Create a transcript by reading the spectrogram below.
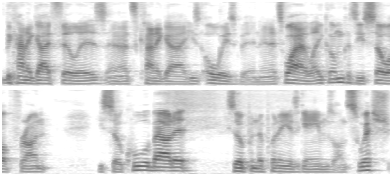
the kind of guy Phil is, and that's the kind of guy he's always been, and it's why I like him because he's so upfront. He's so cool about it. He's open to putting his games on Switch.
